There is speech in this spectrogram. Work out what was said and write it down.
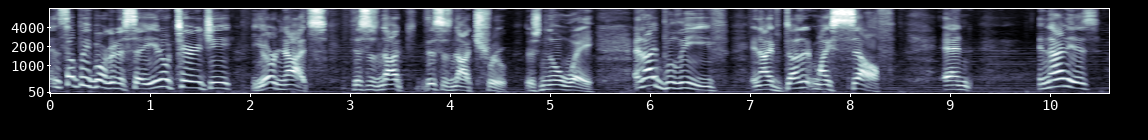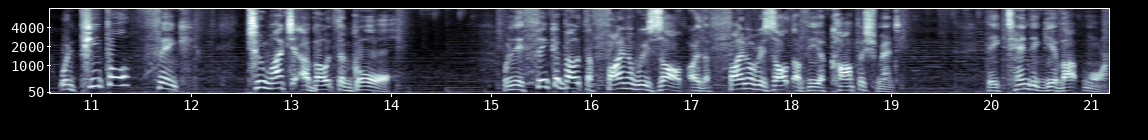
And some people are going to say, you know, Terry G, you're nuts. This is not this is not true. There's no way. And I believe, and I've done it myself, and and that is when people think too much about the goal, when they think about the final result or the final result of the accomplishment, they tend to give up more.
